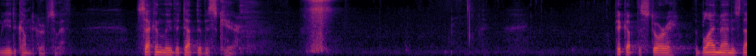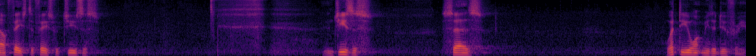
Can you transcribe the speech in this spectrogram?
We need to come to grips with. Secondly, the depth of his care. Pick up the story. The blind man is now face to face with Jesus. And Jesus says, What do you want me to do for you?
